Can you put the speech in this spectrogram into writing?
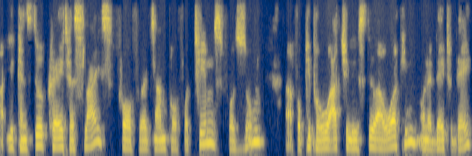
uh, you can still create a slice for, for example, for Teams, for Zoom, uh, for people who actually still are working on a day to day,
